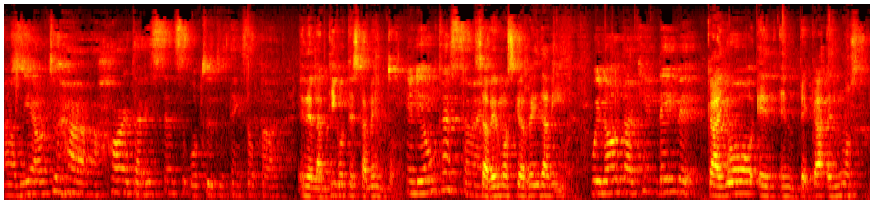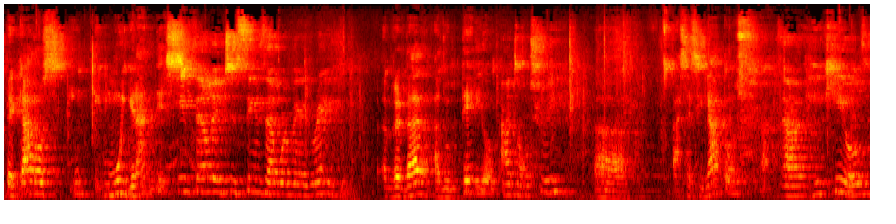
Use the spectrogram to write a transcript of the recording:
Uh, Dios. we are to have a heart that is sensible to the things of God. En el Antiguo Testamento In the Old Testament, sabemos que el rey David we know that King David, cayó en, en peca- en unos pecados muy grandes, he fell into sins that were very grave. ¿verdad? Adulterio, Adultery, asesinatos. uh, he killed,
